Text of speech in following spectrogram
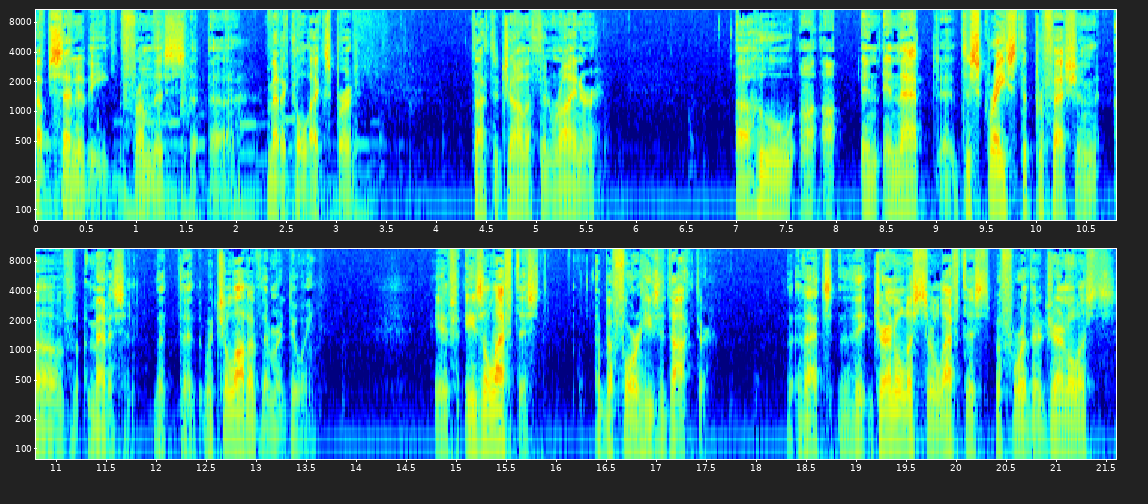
obscenity from this uh, medical expert, Dr. Jonathan Reiner, uh, who in, in that disgraced the profession of medicine, that, that, which a lot of them are doing. If he's a leftist before he's a doctor, that's the journalists are leftists before they're journalists.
